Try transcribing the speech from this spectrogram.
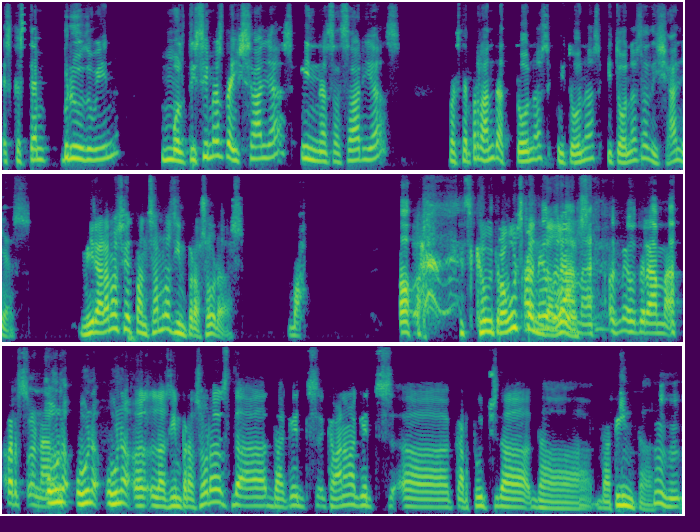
és que estem produint moltíssimes deixalles innecessàries, però estem parlant de tones i tones i tones de deixalles. Mira, ara m'has fet pensar en les impressores. Va, Oh, és que ho trobo escandalós. El meu drama, el meu drama personal. Una, una, una, les impressores d'aquests que van amb aquests uh, cartutx de, de, de tinta, uh -huh.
